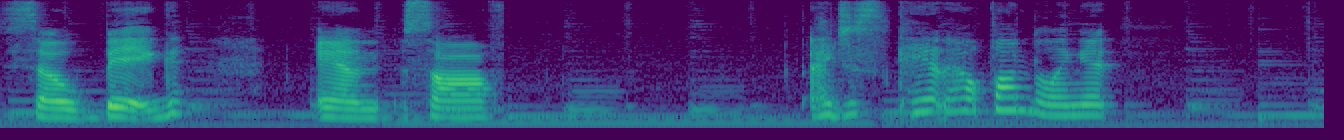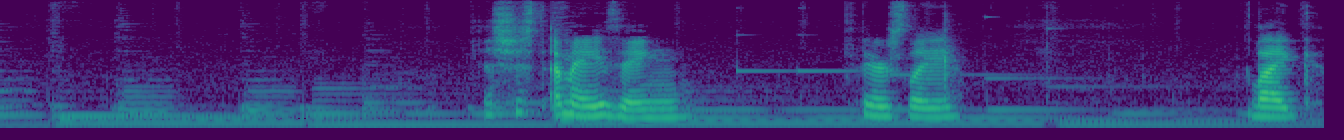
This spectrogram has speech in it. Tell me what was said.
so big and soft. I just can't help fondling it. It's just amazing. Seriously. Like,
